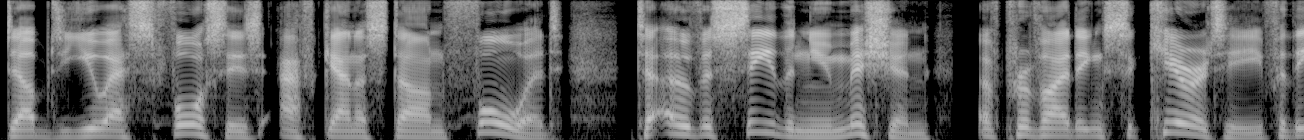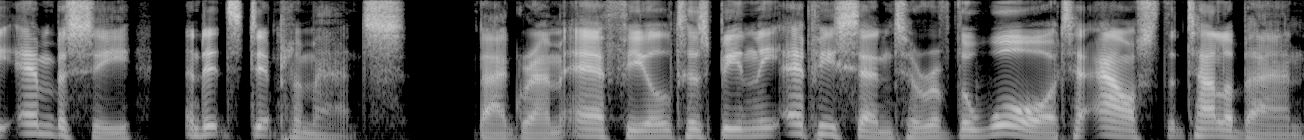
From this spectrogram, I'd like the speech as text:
dubbed U.S. Forces Afghanistan Forward, to oversee the new mission of providing security for the embassy and its diplomats. Bagram Airfield has been the epicenter of the war to oust the Taliban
